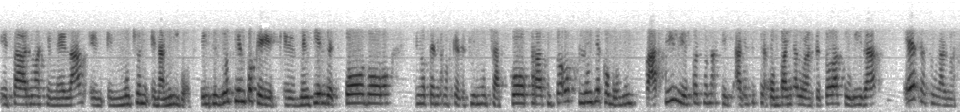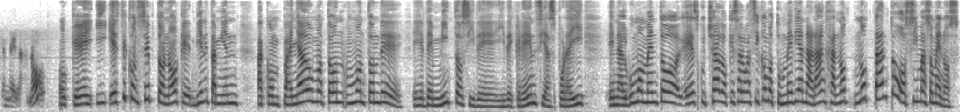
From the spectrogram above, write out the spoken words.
esa alma gemela en, en mucho en, amigos. Entonces yo siento que, que me entiendes todo, que no tenemos que decir muchas cosas y todo fluye como muy fácil y es persona que a veces te acompaña durante toda tu vida esa es un alma gemela, ¿no? Ok, y este concepto, ¿no? Que viene también acompañado un montón, un montón de, eh, de mitos y de, y de creencias por ahí. En algún momento he escuchado que es algo así como tu media naranja, ¿no, no tanto o sí más o menos?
